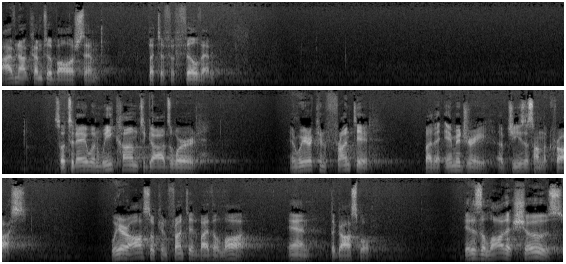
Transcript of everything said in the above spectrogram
I have not come to abolish them, but to fulfill them. So today, when we come to God's Word and we are confronted by the imagery of Jesus on the cross, we are also confronted by the law and the gospel. It is the law that shows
